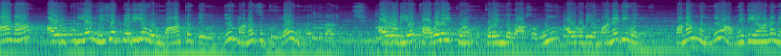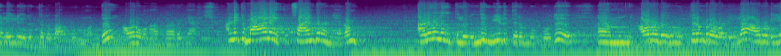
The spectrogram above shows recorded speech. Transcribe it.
ஆனா அவருக்குள்ள மிகப்பெரிய ஒரு மாற்றத்தை வந்து மனசுக்குள்ள உணர்கிறார். அவருடைய கவலை கு- குறைந்ததாகவும் அவருடைய மனதி வந் மனம் வந்து அமைதியான நிலையில இருக்கிறதாகவும் வந்து அவர் உணர்றாருங்க. அன்னைக்கு மாலை சாயந்தர நேரம் அலுவலகத்திலிருந்து வீடு திரும்பும்போது போது அவருடைய திரும்புற வழியில அவருடைய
